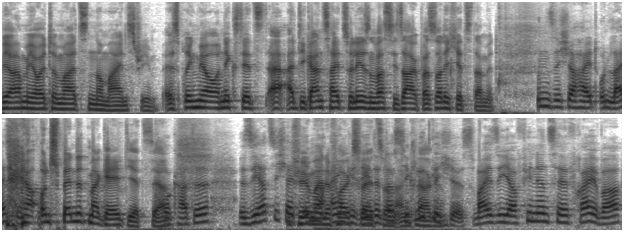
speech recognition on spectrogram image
wir haben hier heute mal jetzt einen normalen Stream. Es bringt mir auch nichts jetzt äh, die ganze Zeit zu lesen, was sie sagt. Was soll ich jetzt damit? Unsicherheit und Ja, Leistungsdruck und spendet mal Geld jetzt, ja. hatte. Sie hat sich halt Für immer eingeredet, dass sie glücklich ist, weil sie ja finanziell frei war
